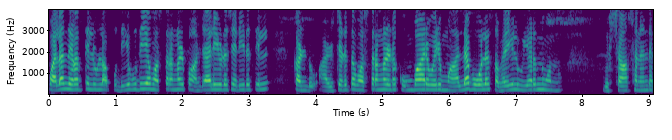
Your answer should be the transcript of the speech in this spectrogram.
പല നിറത്തിലുള്ള പുതിയ പുതിയ വസ്ത്രങ്ങൾ പാഞ്ചാലിയുടെ ശരീരത്തിൽ കണ്ടു. അഴിച്ചെടുത്ത വസ്ത്രങ്ങളുടെ കൂമ്പാരം ഒരു മല പോലെ സഭയിൽ ഉയർന്നു വന്നു. ദുശാസനന്റെ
